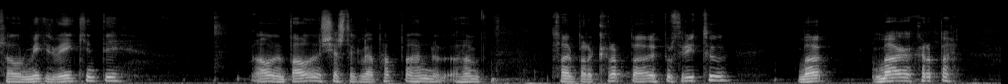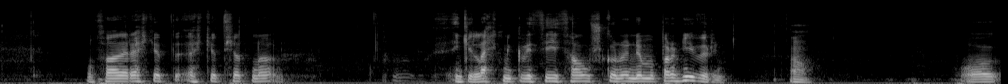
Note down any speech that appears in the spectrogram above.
það voru mikil veikindi á þeim báðum sérstaklega pappa hann, hann fær bara krabba upp úr 30 ma magakrabba. Og það er ekkert, ekkert hérna engin lækning við því þá sko nema bara hnífurinn. Já, og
